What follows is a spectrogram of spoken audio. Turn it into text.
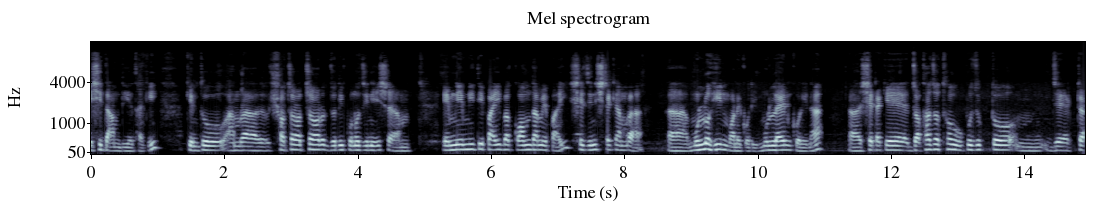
বেশি দাম দিয়ে থাকি। কিন্তু আমরা সচরাচর যদি কোনো জিনিস এমনি এমনিতে পাই বা কম দামে পাই, সে জিনিসটাকে আমরা মূল্যহীন মনে করি, মূল্যায়ন করি না। সেটাকে যথাযথ উপযুক্ত যে একটা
